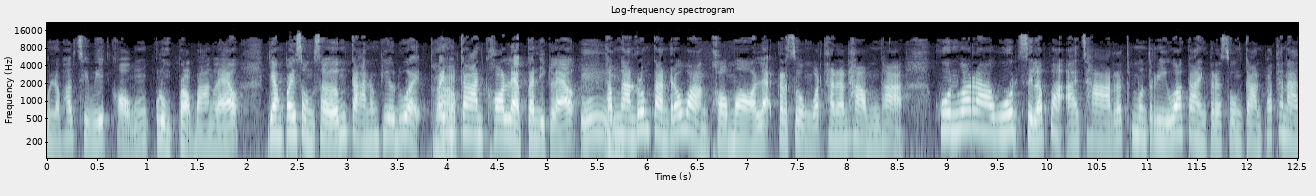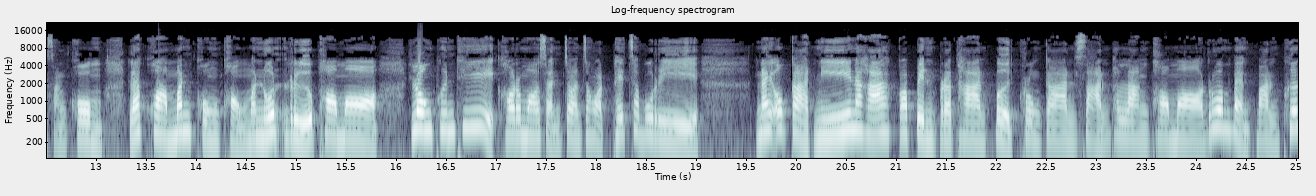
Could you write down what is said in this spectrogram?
คุณภาพชีวิตของกลุ่มเปราะบางแล้ว ยังไปส่งเสริมการท่องเที่ยวด้วยครับเป็นการคอลแลบกันอีกแล้วอืมทำงานร่วมกันระหว่างพม และกระทรวงวัฒนธรรมค่ะ คุณวราวุฒิศิลปะอาชารัฐมนตรีว่าการกระทรวงการพัฒนาสังคม และความมั่นคงของมนุษย์ หรือพม ลงพื้นที่คอรมอสัญจรจังหวัดเพชรบุรี ในโอกาสนี้นะคะก็เป็นประธานเปิดโครงการสารพลังพมร่วมแบ่งปันเพื่อ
